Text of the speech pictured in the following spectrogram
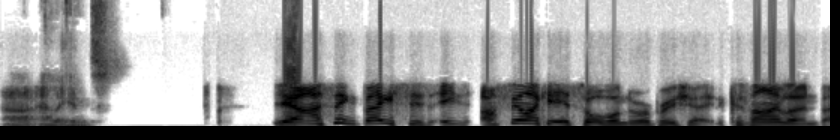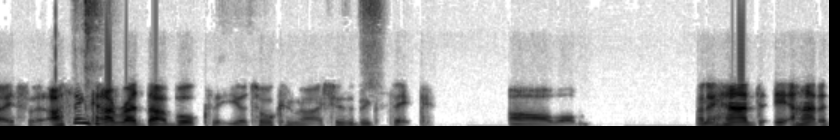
uh, elegant. Yeah, I think base is, is, I feel like it is sort of underappreciated because I learned base. I think I read that book that you're talking about, actually, the big thick R one, and it had it had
